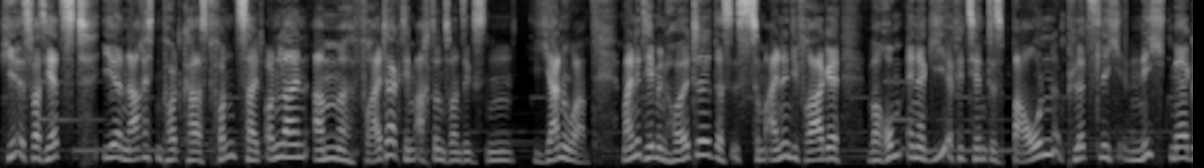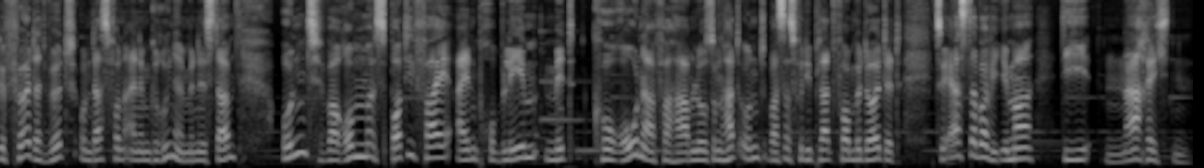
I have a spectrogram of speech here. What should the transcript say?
Hier ist was jetzt, Ihr Nachrichtenpodcast von Zeit Online am Freitag, dem 28. Januar. Meine Themen heute, das ist zum einen die Frage, warum energieeffizientes Bauen plötzlich nicht mehr gefördert wird und das von einem grünen Minister und warum Spotify ein Problem mit Corona-Verharmlosung hat und was das für die Plattform bedeutet. Zuerst aber wie immer die Nachrichten.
